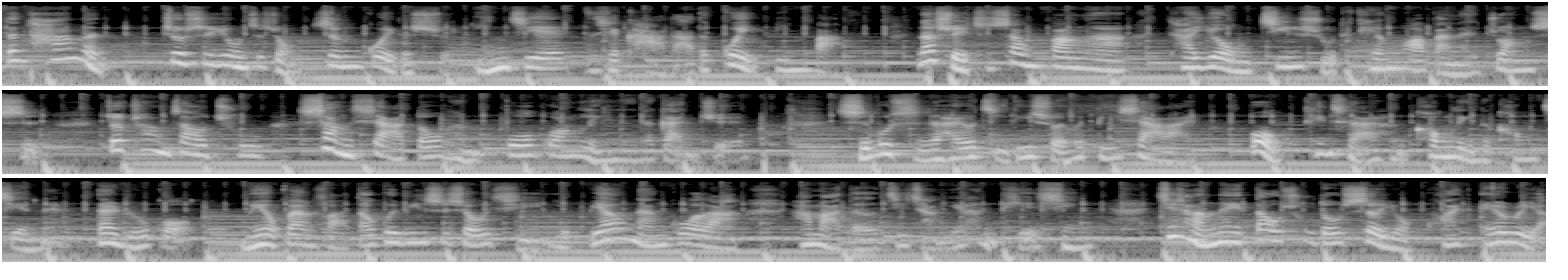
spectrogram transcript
但他们就是用这种珍贵的水迎接那些卡达的贵宾吧。那水池上方啊，它用金属的天花板来装饰，就创造出上下都很波光粼粼的感觉，时不时还有几滴水会滴下来。哦，听起来很空灵的空间呢。但如果没有办法到贵宾室休息，也不要难过啦。哈马德机场也很贴心，机场内到处都设有 quiet area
